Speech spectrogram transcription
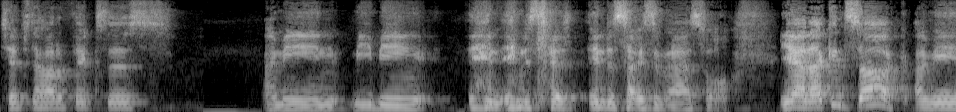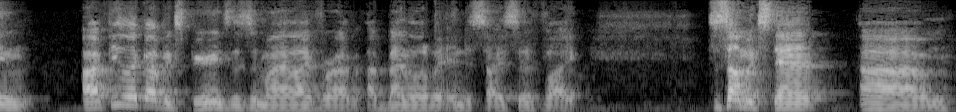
Tips to how to fix this? I mean, me being an indecisive asshole. Yeah, that could suck. I mean, I feel like I've experienced this in my life where I've, I've been a little bit indecisive, like to some extent. Um,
